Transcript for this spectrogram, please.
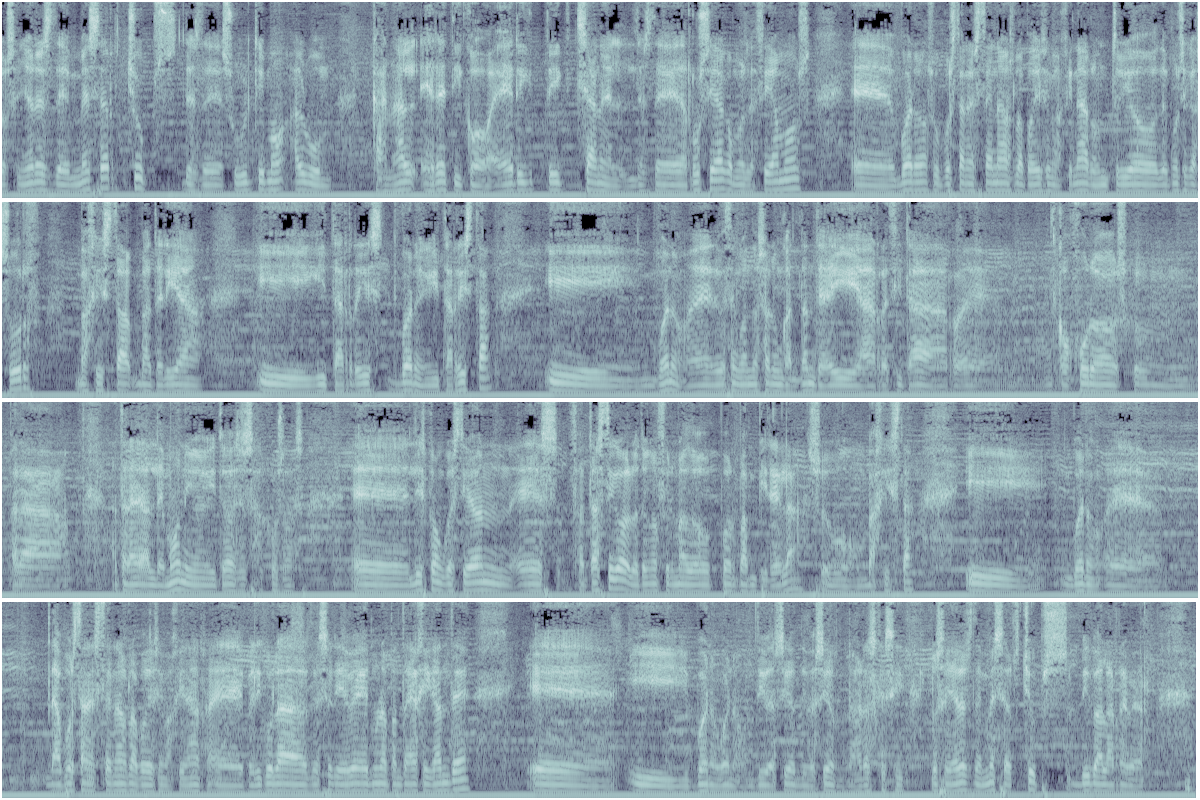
Los señores de Messer Chups desde su último álbum Canal Herético, Heretic Channel, desde Rusia, como os decíamos. Eh, bueno, su puesta en escena os lo podéis imaginar, un trío de música surf, bajista, batería y guitarrista, bueno, y guitarrista. Y bueno, eh, de vez en cuando sale un cantante ahí a recitar eh, conjuros um, para atraer al demonio y todas esas cosas. Eh, el disco en cuestión es fantástico, lo tengo firmado por Vampirella, su bajista, y bueno, eh, la puesta en escena os la podéis imaginar. Eh, películas de serie B en una pantalla gigante eh, y bueno, bueno, diversión, diversión, la verdad es que sí. Los señores de Messer Chups, viva la rever.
